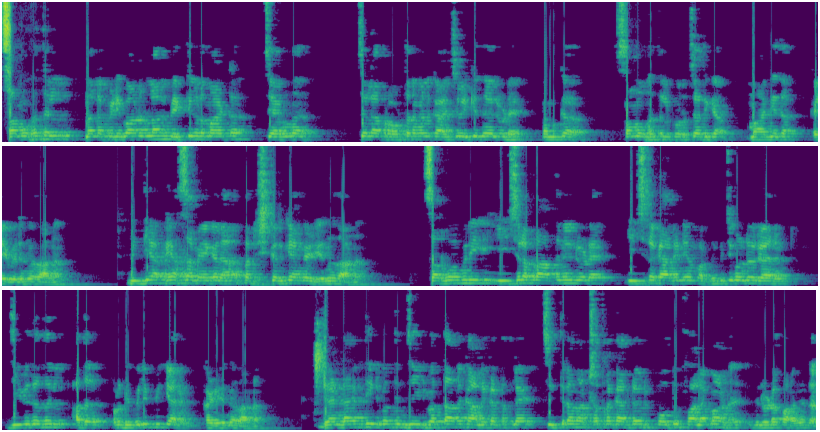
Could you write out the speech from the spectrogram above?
സമൂഹത്തിൽ നല്ല പിടിപാടുള്ള വ്യക്തികളുമായിട്ട് ചേർന്ന് ചില പ്രവർത്തനങ്ങൾ കാഴ്ചവെക്കുന്നതിലൂടെ നമുക്ക് സമൂഹത്തിൽ കുറച്ചധികം മാന്യത കൈവരുന്നതാണ്. വിദ്യാഭ്യാസ മേഖല പരിഷ്കരിക്കാൻ കഴിയുന്നതാണ്. സർവോപരി ഈശ്വര പ്രാർത്ഥനയിലൂടെ ഈശ്വരകാരുണ്യം വർദ്ധിപ്പിച്ചു കൊണ്ടുവരാനും ജീവിതത്തിൽ അത് പ്രതിഫലിപ്പിക്കാനും കഴിയുന്നതാണ്. രണ്ടായിരത്തി ഇരുപത്തിയഞ്ച് ഇരുപത്തി ആറ് കാലഘട്ടത്തിലെ ചിത്ര നക്ഷത്രക്കാരുടെ ഒരു പൊതുഫലമാണ് ഇതിലൂടെ പറഞ്ഞത്.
